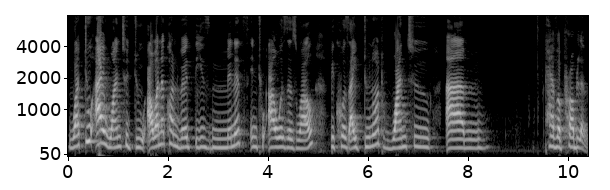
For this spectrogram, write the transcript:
What do I want to do? I want to convert these minutes into hours as well because I do not want to um, have a problem.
